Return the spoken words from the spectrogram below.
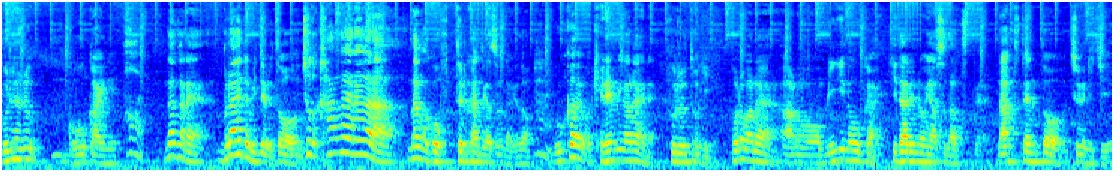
触れる？豪快に。かはいなんかねブライト見てるとちょっと考えながらなんかこう振ってる感じがするんだけど鵜飼、はけれみがないね振る時。にこれはねあの右の鵜飼左の安田っつって楽天と中日、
